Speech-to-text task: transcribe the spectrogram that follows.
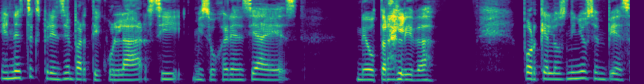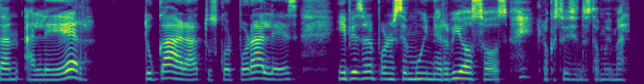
En esta experiencia en particular, sí, mi sugerencia es neutralidad. Porque los niños empiezan a leer tu cara, tus corporales, y empiezan a ponerse muy nerviosos. Lo que estoy diciendo está muy mal.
